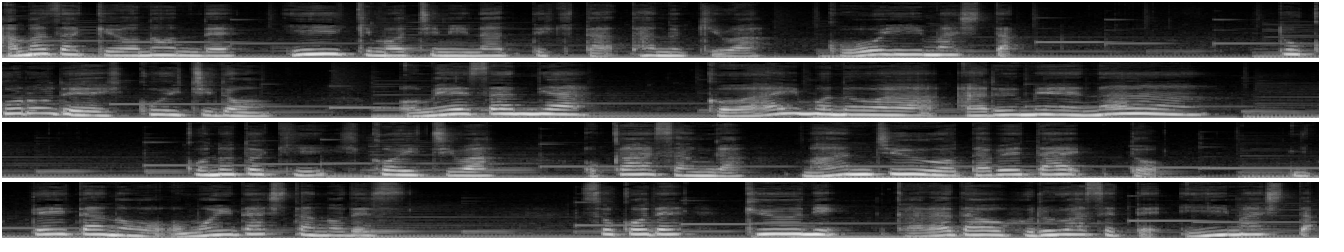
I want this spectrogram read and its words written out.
甘酒を飲んでいい気持ちになってきたタヌキはこう言いました。ところで彦一丼おめえさんにゃ怖いものはあるめえな。この時彦一はお母さんがまんじゅうを食べたいと言っていたのを思い出したのです。そこで急に体を震わせて言いました。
